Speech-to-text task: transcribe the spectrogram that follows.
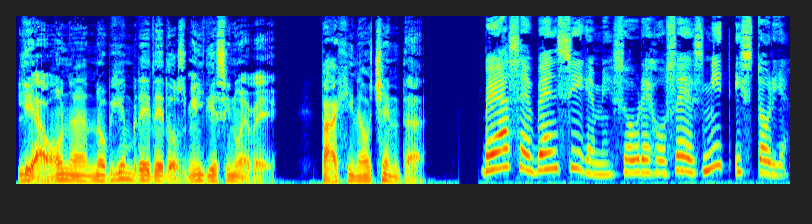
Liaona, noviembre de 2019. Página 80. Véase Ven Sígueme sobre José Smith Historia.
